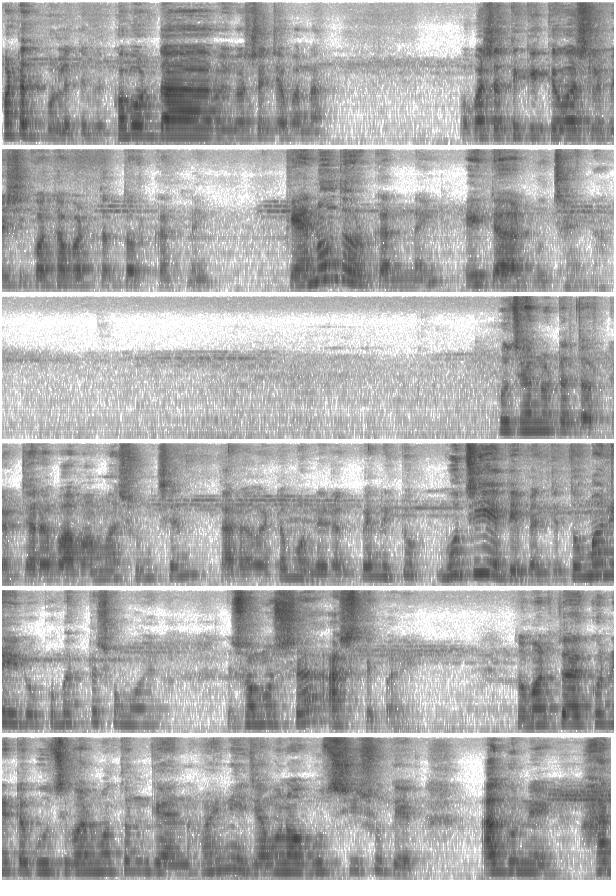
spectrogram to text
হঠাৎ বলে দেবে, খবরদার ওই বাসায় যাবা না। ও বাসা থেকে কেউ আসলে বেশি কথাবার্তার দরকার নেই। কেন দরকার নেই এইটা আর বুঝায় না। বোঝানোটা দরকার। যারা বাবা মা শুনছেন, তারাও এটা মনে রাখবেন, একটু বুঝিয়ে দেবেন যে তোমার এইরকম একটা সময়, সমস্যা আসতে পারে। তোমার তো এখন এটা বুঝবার মতন জ্ঞান হয়নি, যেমন অবুঝ শিশুদের। আগুনে হাত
